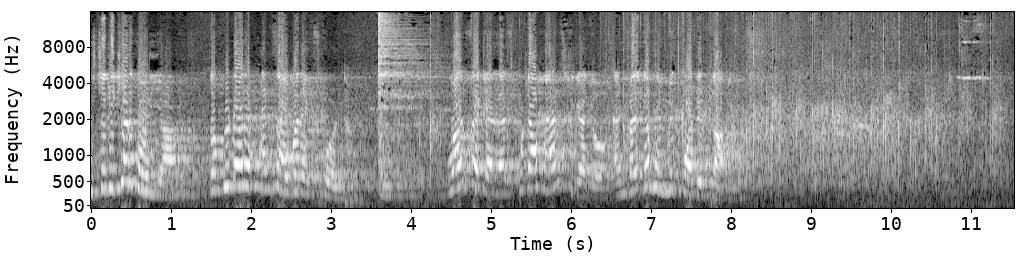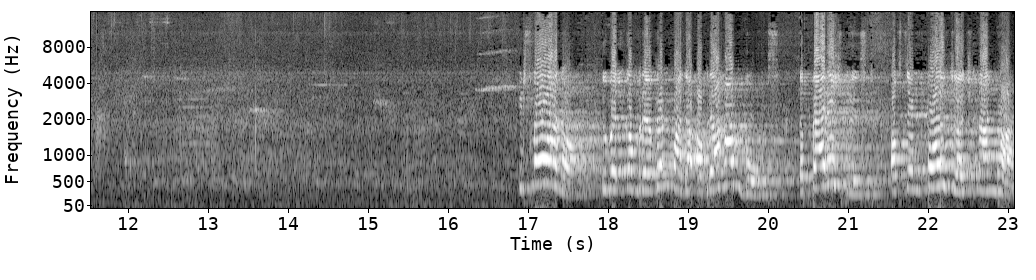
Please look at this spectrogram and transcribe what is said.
Mr. Richard Correia, computer and cyber expert. Once again, let's put our hands together and welcome him with potted plants. It's my honor to welcome Reverend Father Abraham Gomes, the parish priest of St. Paul Church, Nanbhat.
